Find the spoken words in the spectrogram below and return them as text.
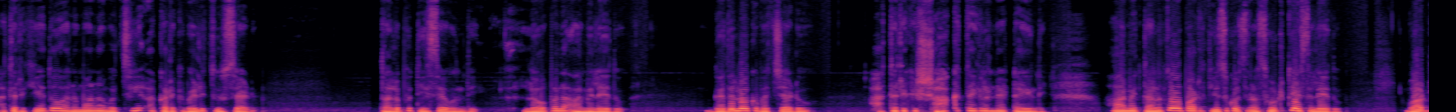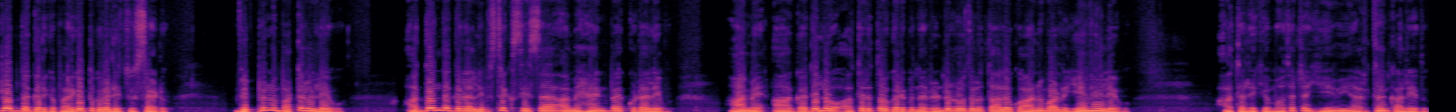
అతడికి ఏదో అనుమానం వచ్చి అక్కడికి వెళ్ళి చూశాడు. తలుపు తీసే ఉంది. లోపల ఆమె లేదు. గదిలోకి వచ్చాడు. అతడికి షాక్ తగిలినట్టు అయింది ఆమె తనతో పాటు తీసుకొచ్చిన సూట్ కేసు లేదు. వార్డ్రోబ్ దగ్గరికి పరిగెత్తుకు వెళ్ళి చూశాడు. విప్పిన బట్టలు లేవు. అద్దం దగ్గర లిప్స్టిక్ సీసా ఆమె హ్యాండ్ బ్యాగ్ కూడా లేవు. ఆమె ఆ గదిలో అతడితో గడిపిన రెండు రోజుల తాలూకు ఆనవాళ్ళు ఏమీ లేవు. అతడికి మొదట ఏమీ అర్థం కాలేదు.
